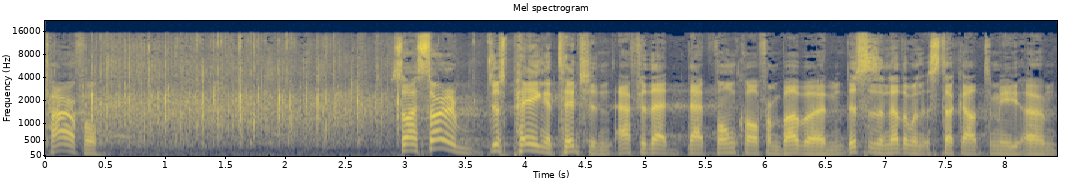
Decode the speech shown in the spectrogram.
Powerful. So I started just paying attention after that, that phone call from Bubba, and this is another one that stuck out to me. Um,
